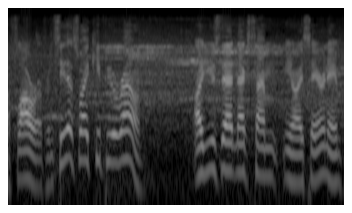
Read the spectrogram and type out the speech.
a flower reference. See, that's why I keep you around. I'll use that next time, you know, I say her name.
